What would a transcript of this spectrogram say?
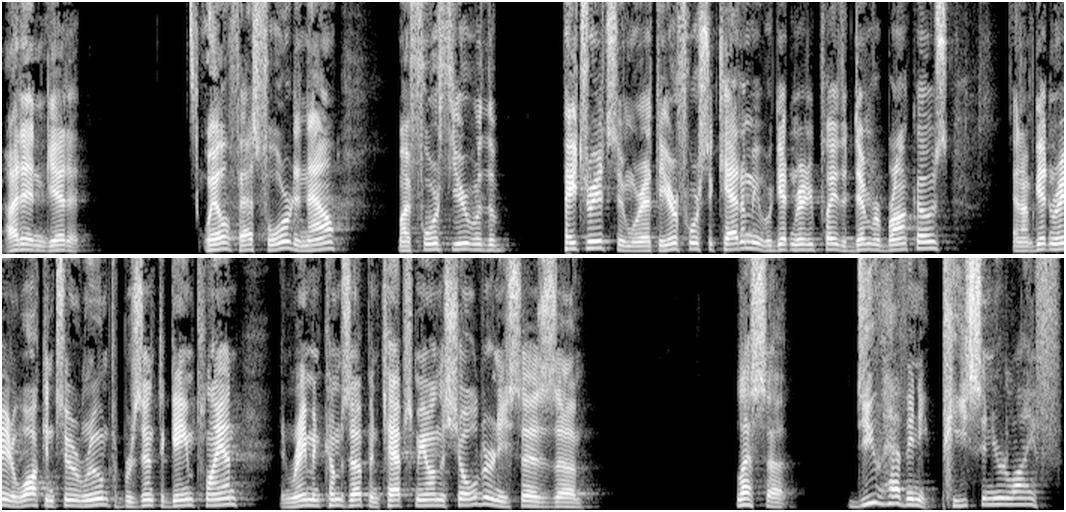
I didn't get it. Well, fast forward, and now my fourth year with the Patriots, and we're at the Air Force Academy. We're getting ready to play the Denver Broncos, and I'm getting ready to walk into a room to present the game plan. And Raymond comes up and taps me on the shoulder, and he says, uh, Les, uh, do you have any peace in your life?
